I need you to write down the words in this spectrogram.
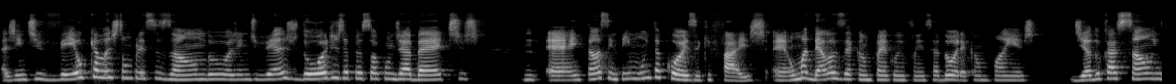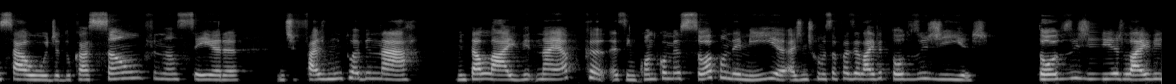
a gente vê o que elas estão precisando, a gente vê as dores da pessoa com diabetes. É, então, assim, tem muita coisa que faz. É, uma delas é a campanha com influenciador, é campanhas de educação em saúde, educação financeira. A gente faz muito webinar, muita live. Na época, assim, quando começou a pandemia, a gente começou a fazer live todos os dias. Todos os dias, live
